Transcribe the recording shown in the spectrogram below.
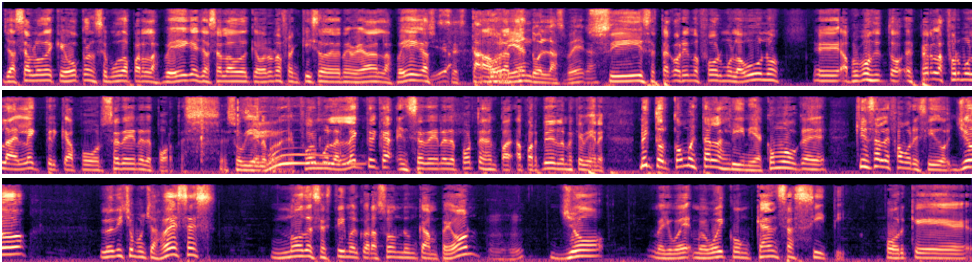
Ya se habló de que Oakland se muda para Las Vegas, ya se ha hablado de que haber una franquicia de NBA en Las Vegas. Se está Ahora corriendo en Las Vegas. Sí, se está corriendo Fórmula 1. Eh, a propósito, espera la Fórmula Eléctrica por CDN Deportes. Eso viene. Fórmula Eléctrica en CDN Deportes a partir del mes que viene. Víctor, ¿cómo están las líneas? ¿Cómo, que ¿Quién sale favorecido? Yo lo he dicho muchas veces, no desestimo el corazón de un campeón. Yo me voy, me voy con Kansas City, porque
